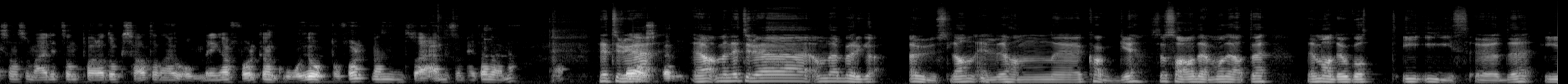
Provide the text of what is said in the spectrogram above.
som er litt sånn paradoksalt. Han er jo omringa av folk, han går jo oppå folk, men så er han liksom helt alene. Det tror jeg. Ja, men det tror jeg Om det er Børge Ausland eller han eh, Kagge, så sa jo dem det at eh, de hadde jo gått i isødet i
